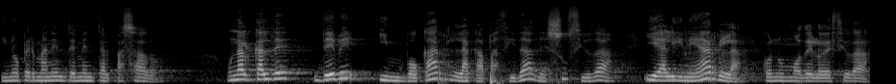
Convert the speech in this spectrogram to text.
y no permanentemente al pasado. Un alcalde debe invocar la capacidad de su ciudad y alinearla con un modelo de ciudad.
